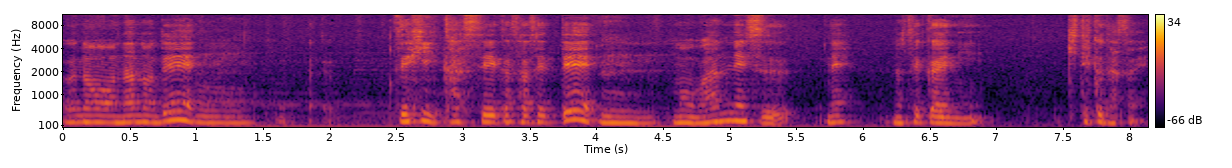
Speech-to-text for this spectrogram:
右脳なので、うんぜひ活性化させてう、ん。もうワンネスねの世界に来てください。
